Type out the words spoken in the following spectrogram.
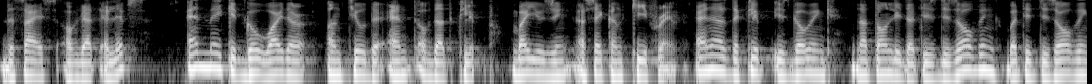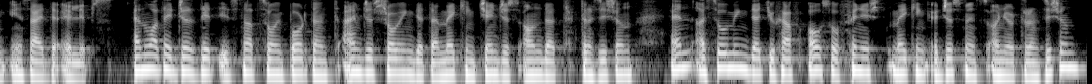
the size of that ellipse and make it go wider until the end of that clip by using a second keyframe. And as the clip is going, not only that is dissolving, but it's dissolving inside the ellipse. And what I just did is not so important, I'm just showing that I'm making changes on that transition and assuming that you have also finished making adjustments on your transition,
